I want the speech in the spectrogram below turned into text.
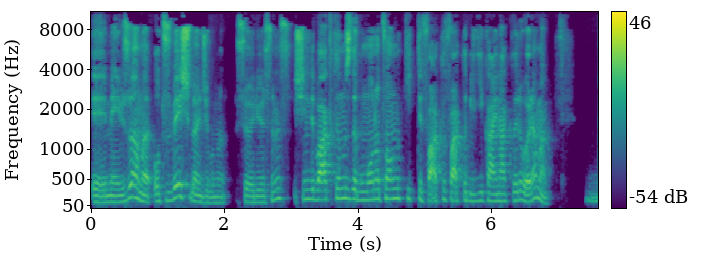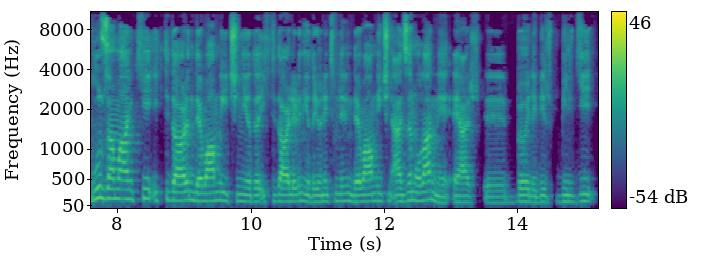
e, mevzu ama 35 yıl önce bunu söylüyorsunuz. Şimdi baktığımızda bu monotonluk gitti. Farklı farklı bilgi kaynakları var ama bu zamanki iktidarın devamı için ya da iktidarların ya da yönetimlerin devamı için elzem olan ne? Eğer e, böyle bir bilgi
